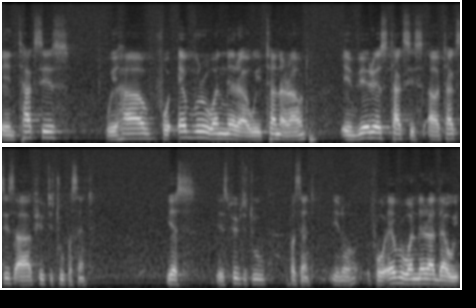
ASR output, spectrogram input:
in taxes, we have for every one naira we turn around, in various taxes, our taxes are 52%. Yes, it's 52%, you know, for every one naira that we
